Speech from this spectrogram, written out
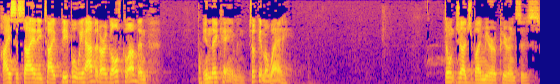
high society type people we have at our golf club, and in they came and took him away. Don't judge by mere appearances.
